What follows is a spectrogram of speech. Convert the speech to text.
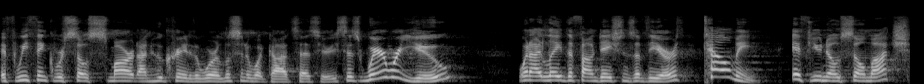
if we think we're so smart on who created the world. Listen to what God says here. He says, Where were you when I laid the foundations of the earth? Tell me if you know so much.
